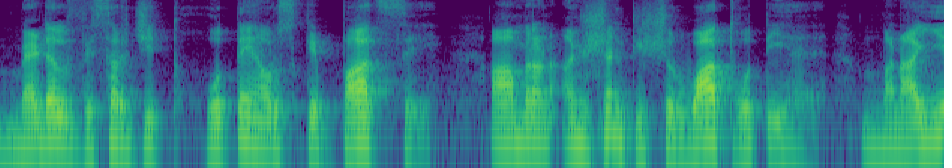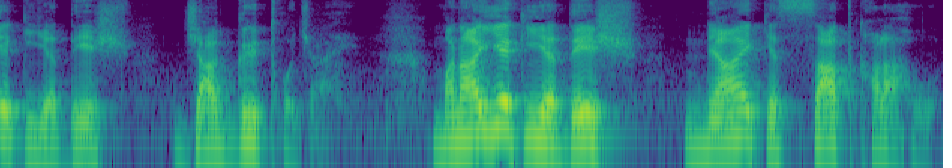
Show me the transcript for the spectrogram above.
मेडल विसर्जित होते हैं और उसके बाद से आमरण अनशन की शुरुआत होती है, मनाइए कि यह देश जागृत हो जाए। मनाइए कि यह देश न्याय के साथ खड़ा हो।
